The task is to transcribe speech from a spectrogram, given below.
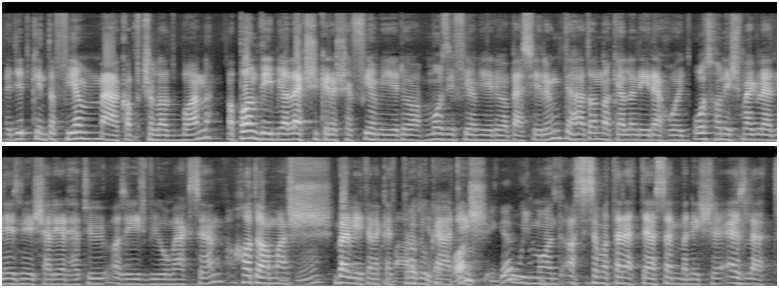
Egyébként a filmmel kapcsolatban a pandémia legsikeresebb filmjéről, mozifilmjéről beszélünk, tehát annak ellenére, hogy otthon is meg lehet nézni és elérhető az HBO Max-en, hatalmas bevételeket Már produkált, és igen. úgymond azt hiszem a Tenettel szemben is ez lett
